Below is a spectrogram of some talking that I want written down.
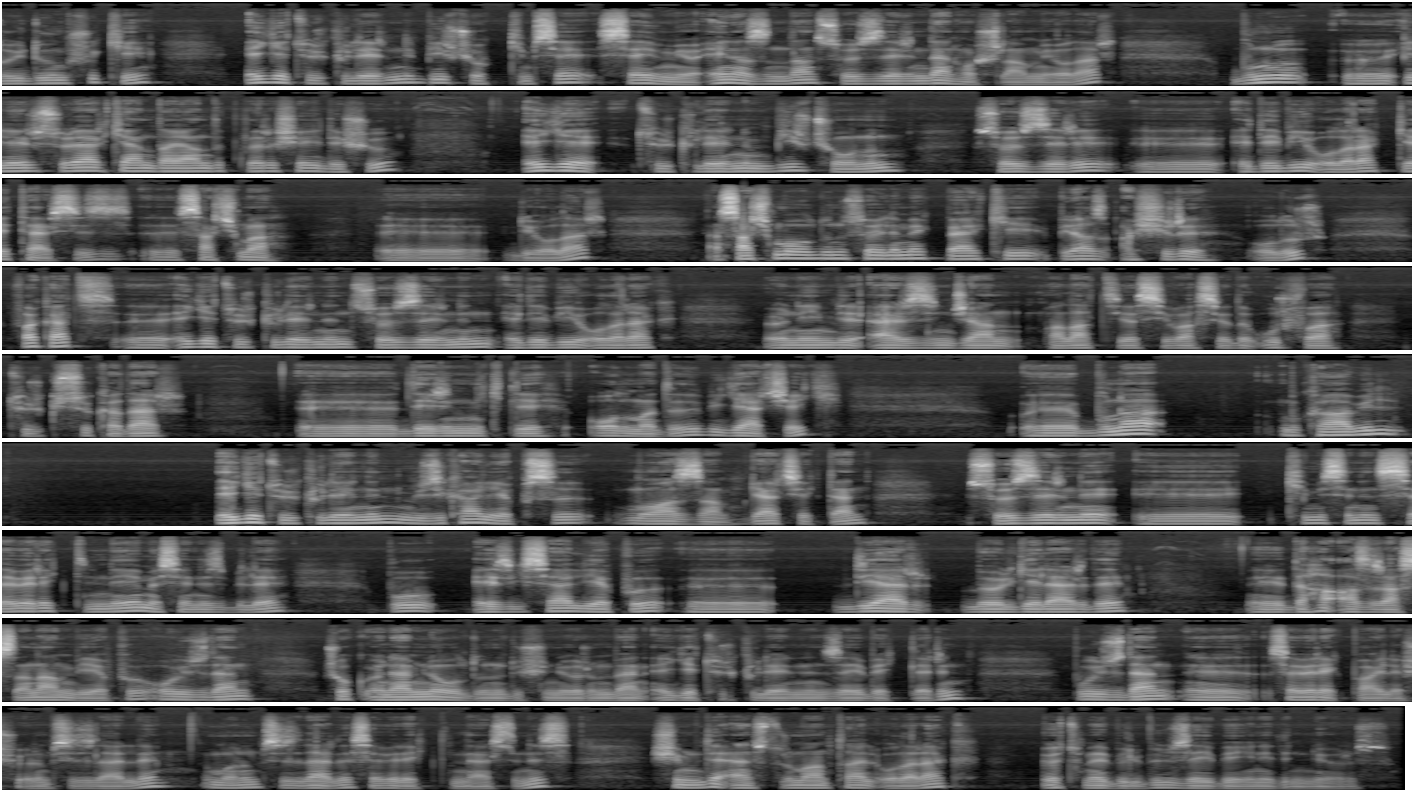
duyduğum şu ki Ege türkülerini birçok kimse sevmiyor. En azından sözlerinden hoşlanmıyorlar. Bunu e, ileri sürerken dayandıkları şey de şu. Ege türkülerinin birçoğunun sözleri e, edebi olarak yetersiz, e, saçma e, diyorlar. Yani saçma olduğunu söylemek belki biraz aşırı olur. Fakat e, Ege türkülerinin sözlerinin edebi olarak örneğin bir Erzincan, Malatya, Sivas ya da Urfa türküsü kadar e, derinlikli olmadığı bir gerçek. E, buna mukabil Ege türkülerinin müzikal yapısı muazzam. Gerçekten sözlerini e, kimisinin severek dinleyemeseniz bile bu ezgisel yapı e, diğer bölgelerde e, daha az rastlanan bir yapı. O yüzden çok önemli olduğunu düşünüyorum ben Ege türkülerinin, zeybeklerin. Bu yüzden e, severek paylaşıyorum sizlerle. Umarım sizler de severek dinlersiniz. Şimdi enstrümantal olarak Ötme Bülbül Zeybeğini dinliyoruz.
